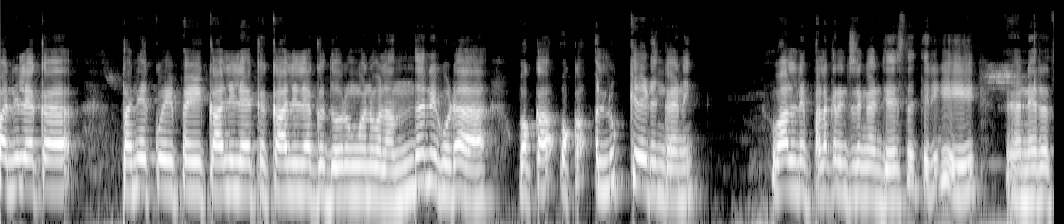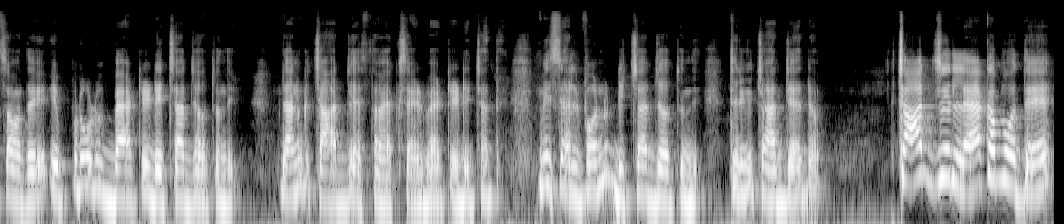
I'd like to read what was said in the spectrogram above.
పని లేక పని ఎక్కువైపోయి ఖాళీ లేక ఖాళీ లేక దూరంగా ఉన్న వాళ్ళందరినీ కూడా ఒక ఒక లుక్ వేయడం కానీ వాళ్ళని పలకరించడం కానీ చేస్తే తిరిగి ఆ, అవుతుంది. ఎప్పుడు కూడా బ్యాటరీ డిశ్చార్జ్ అవుతుంది. దానికి ఛార్జ్ చేస్తాం ఎక్సైడ్ బ్యాటరీ డిశ్చార్జ్. మీ సెల్ ఫోన్ డిశ్చార్జ్ అవుతుంది. తిరిగి ఛార్జ్ చేద్దాం. ఛార్జ్ లేకపోతే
